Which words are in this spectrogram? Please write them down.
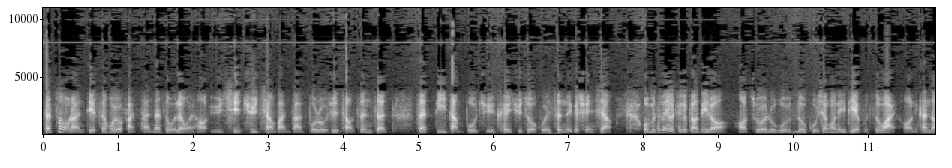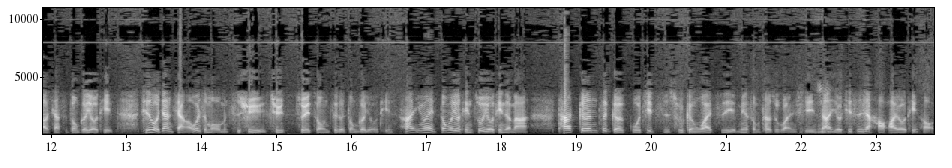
那纵然跌升会有反弹，但是我认为哈，与其去抢反弹，不如去找真正。在低档布局可以去做回升的一个选项，我们这边有几个标的喽，哦，除了入股入股相关的 ETF 之外，哦，你看到像是东哥游艇，其实我这样讲啊，为什么我们持续去追踪这个东哥游艇啊？因为东哥游艇做游艇的嘛。它跟这个国际指数跟外资也没有什么特殊关系，那尤其是像豪华游艇哦，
